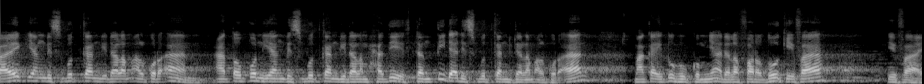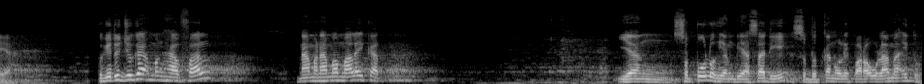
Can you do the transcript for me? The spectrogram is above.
baik yang disebutkan di dalam Al-Qur'an ataupun yang disebutkan di dalam hadis dan tidak disebutkan di dalam Al-Qur'an, maka itu hukumnya adalah fardu kifayah. Begitu juga menghafal nama-nama malaikat yang sepuluh yang biasa disebutkan oleh para ulama itu.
